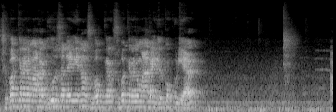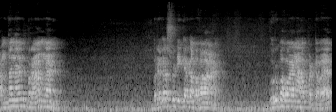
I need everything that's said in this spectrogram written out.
சுபக்கிரகமாக நூறு சதவீதம் சுபக்கிர சுபக்கிரகமாக இருக்கக்கூடிய அந்தணன் பிராமணன் பிரகஸ்பதி கிரக பகவான் குரு பகவானாகப்பட்டவர்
